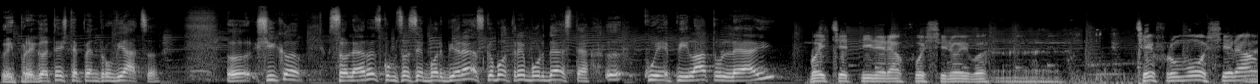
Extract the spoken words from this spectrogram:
îi pregătește pentru viață. Uh, Și că să le arăți cum să se bărbierească, bă, treburi de astea uh, Cu epilatul le ai? Băi, ce tineri am fost și noi, bă. Ce frumos eram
